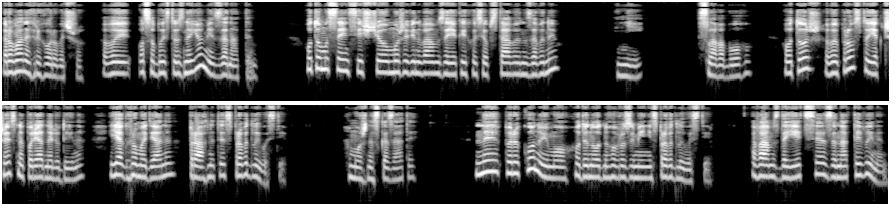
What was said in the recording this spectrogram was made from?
Романе Григоровичу, ви особисто знайомі з Занаттим? У тому сенсі, що, може, він вам за якихось обставин завинив? Ні. Слава Богу. Отож, ви просто, як чесна, порядна людина, як громадянин, прагнете справедливості. Можна сказати, не переконуємо один одного в розумінні справедливості. Вам здається, занадто винен,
